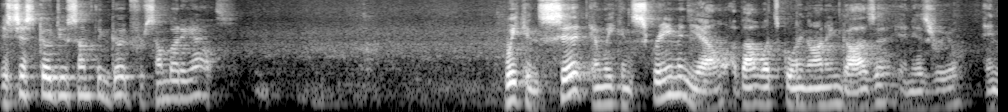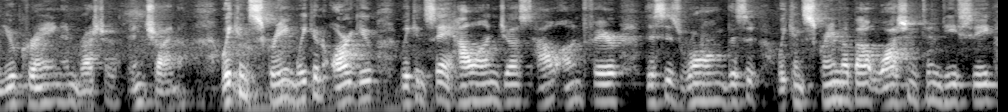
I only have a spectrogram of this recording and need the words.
is just go do something good for somebody else. We can sit and we can scream and yell about what's going on in Gaza, in Israel, in Ukraine, in Russia, in China. We can scream, we can argue, we can say how unjust, how unfair, this is wrong, this is we can scream about Washington DC,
